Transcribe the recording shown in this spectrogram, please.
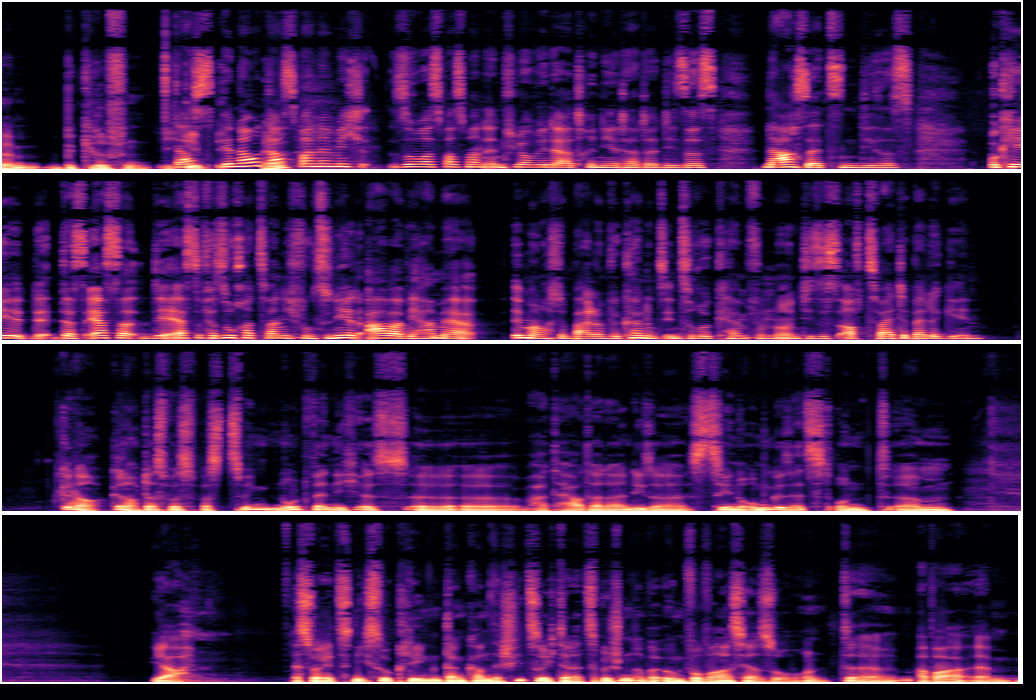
ähm, begriffen. Ich das, geb, genau ja, das war nämlich sowas, was man in Florida trainiert hatte. Dieses Nachsetzen, dieses okay, das erste, der erste Versuch hat zwar nicht funktioniert, aber wir haben ja immer noch den Ball und wir können uns ihn zurückkämpfen und dieses auf zweite Bälle gehen. Genau, ja. genau. Das, was, was zwingend notwendig ist, äh, äh, hat Hertha da in dieser Szene umgesetzt und ähm, ja, es soll jetzt nicht so klingen, dann kam der Schiedsrichter dazwischen, aber irgendwo war es ja so. Und äh, aber ähm,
